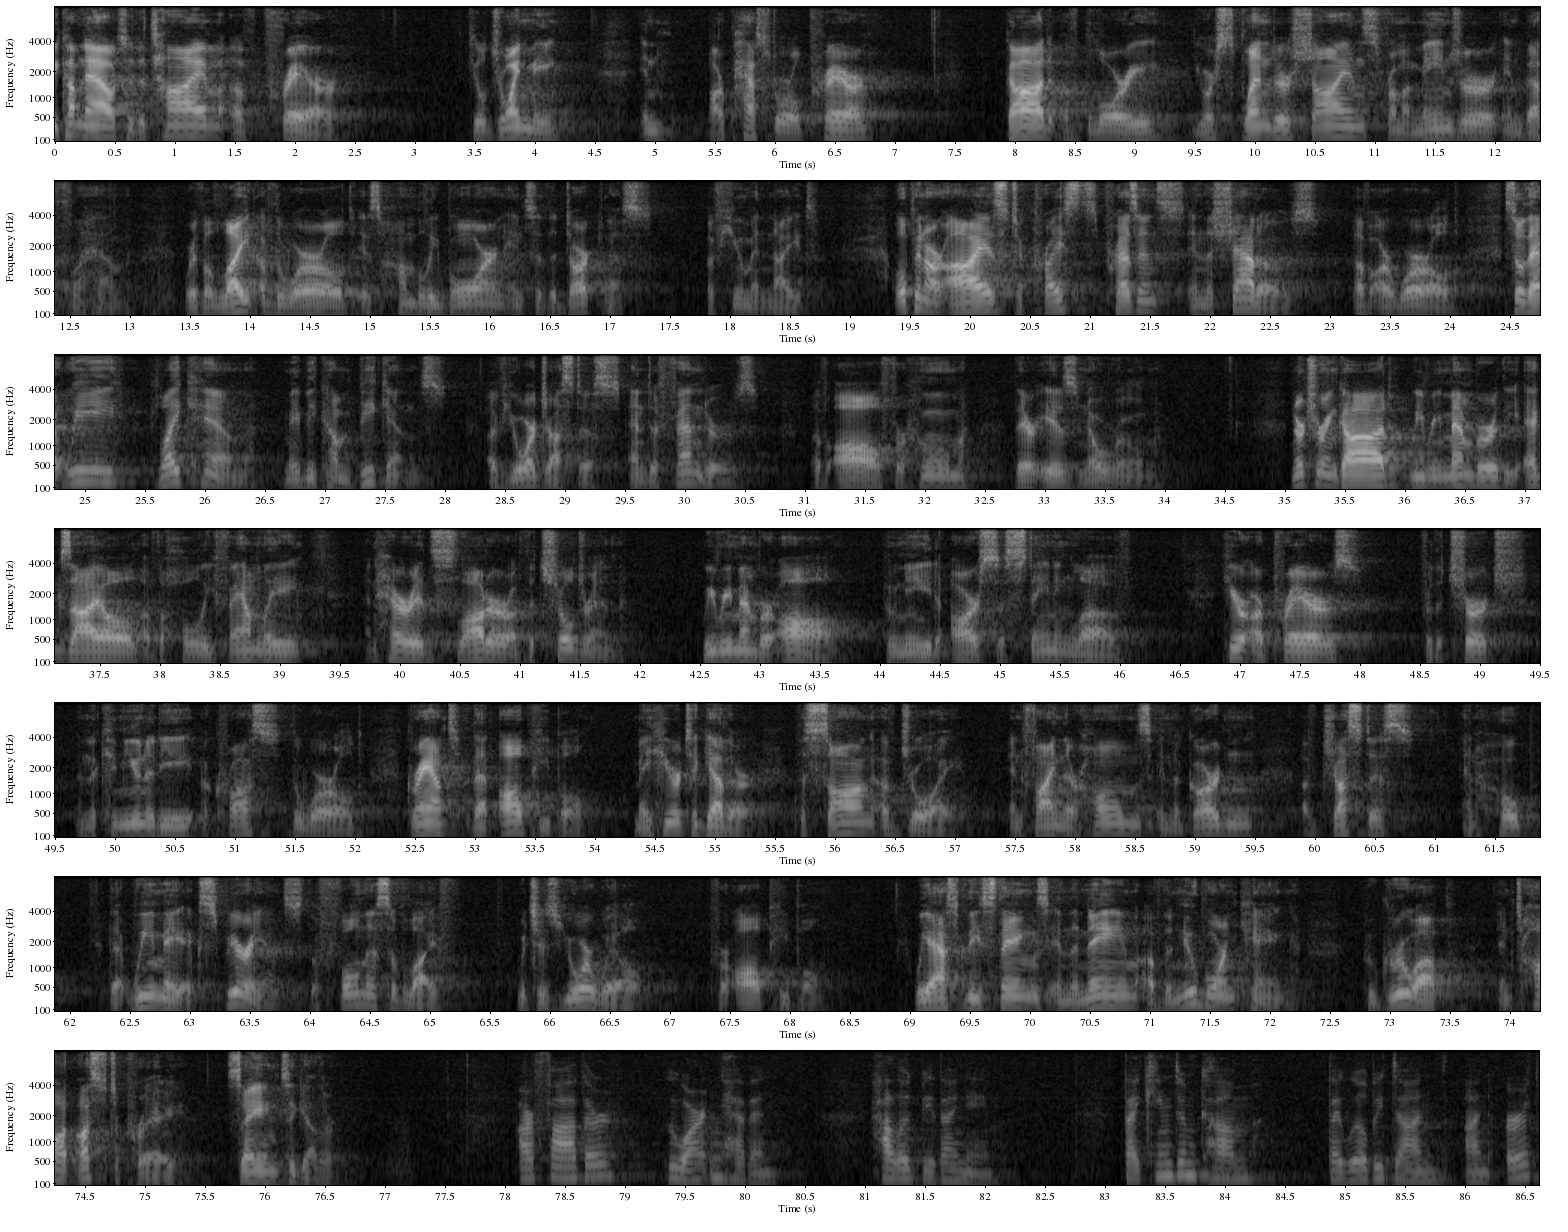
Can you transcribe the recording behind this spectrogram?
We come now to the time of prayer. If you'll join me in our pastoral prayer God of glory, your splendor shines from a manger in Bethlehem, where the light of the world is humbly born into the darkness of human night. Open our eyes to Christ's presence in the shadows of our world, so that we, like him, may become beacons of your justice and defenders of all for whom there is no room. Nurturing God, we remember the exile of the Holy Family and Herod's slaughter of the children. We remember all who need our sustaining love. Hear our prayers for the church and the community across the world. Grant that all people may hear together the song of joy and find their homes in the garden of justice and hope, that we may experience the fullness of life, which is your will for all people. We ask these things in the name of the newborn King who grew up and taught us to pray, saying together, Our Father, who art in heaven, hallowed be thy name. Thy kingdom come, thy will be done on earth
